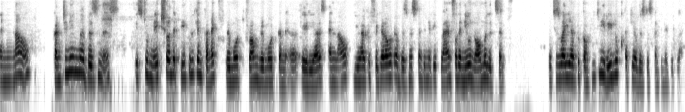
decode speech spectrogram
And now continuing my business is to make sure that people can connect remote from remote uh, areas and now you have to figure out a business continuity plan for the new normal itself which is why you have to completely relook at your business continuity plan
